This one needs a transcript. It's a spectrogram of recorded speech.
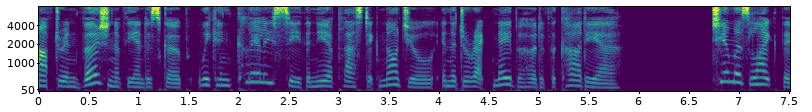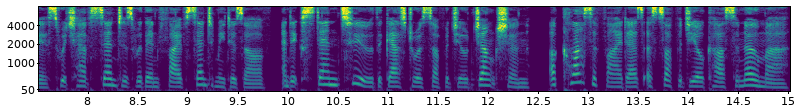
After inversion of the endoscope, we can clearly see the neoplastic nodule in the direct neighborhood of the cardia. Tumors like this, which have centers within 5 centimeters of and extend to the gastroesophageal junction, are classified as esophageal carcinoma,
